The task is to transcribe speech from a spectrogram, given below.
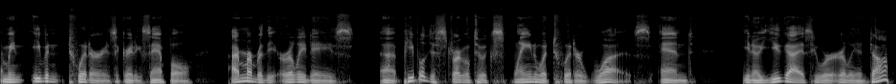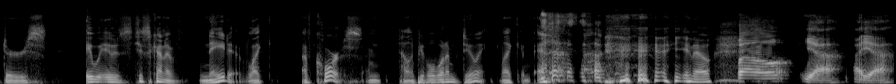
I mean, even Twitter is a great example. I remember the early days; uh, people just struggled to explain what Twitter was, and you know, you guys who were early adopters, it, it was just kind of native. Like, of course, I'm telling people what I'm doing. Like, you know. Well, yeah, uh, yeah,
